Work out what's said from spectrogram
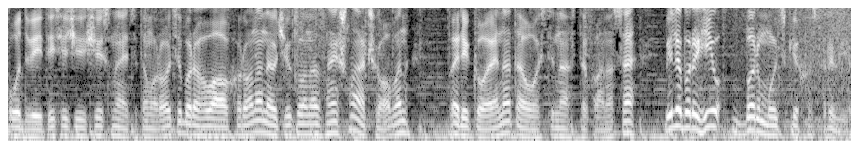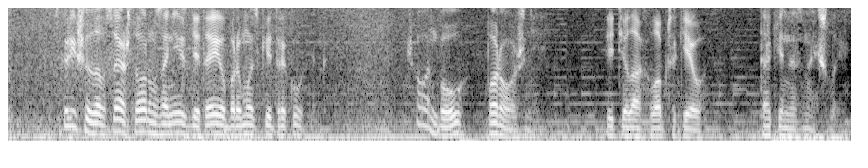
У 2016 році берегова охорона неочікувано знайшла човен Перікоена та Остіна Стефаноса біля берегів Бермудських островів. Скоріше за все, шторм заніс дітей у Бермудський трикутник. Човен був порожній, і тіла хлопчиків так і не знайшли.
